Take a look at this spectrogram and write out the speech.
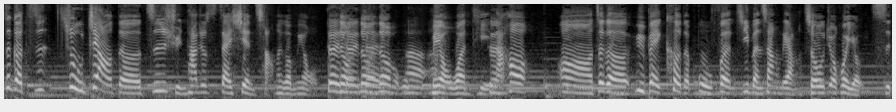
这个咨助教的咨询他就是在现场，那个没有，对对对，那那没有问题。然后，呃，这个预备课的部分基本上两周就会有一次。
